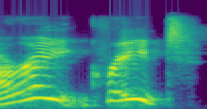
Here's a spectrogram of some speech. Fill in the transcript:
All right, great.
